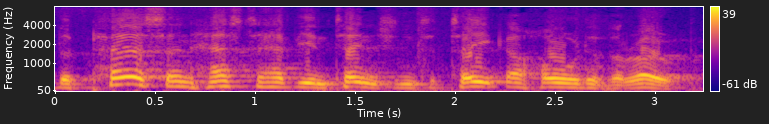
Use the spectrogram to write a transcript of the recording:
the person has to have the intention to take a hold of the rope.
